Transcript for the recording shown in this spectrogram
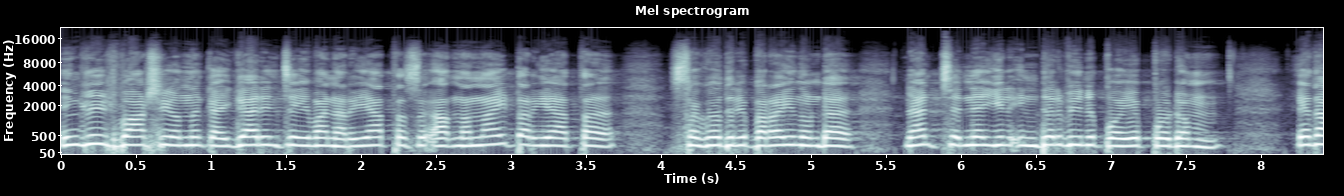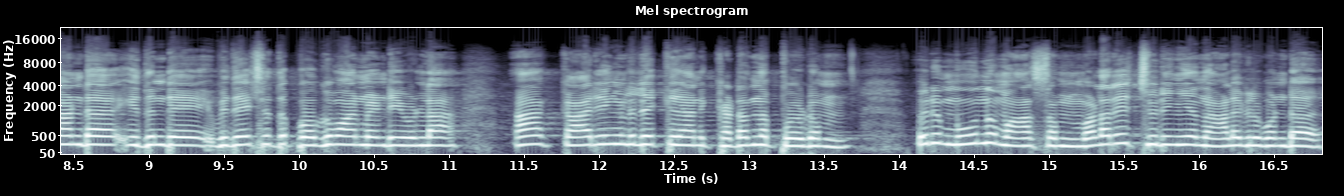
ഇംഗ്ലീഷ് ഭാഷയൊന്നും കൈകാര്യം ചെയ്യുവാൻ അറിയാത്ത നന്നായിട്ടറിയാത്ത സഹോദരി പറയുന്നുണ്ട് ഞാൻ ചെന്നൈയിൽ ഇന്റർവ്യൂവിന് പോയപ്പോഴും ഏതാണ്ട് ഇതിന്റെ വിദേശത്ത് പോകുവാൻ വേണ്ടിയുള്ള ആ കാര്യങ്ങളിലേക്ക് ഞാൻ കടന്നപ്പോഴും ഒരു മൂന്ന് മാസം വളരെ ചുരുങ്ങിയ നാളുകൾ കൊണ്ട്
